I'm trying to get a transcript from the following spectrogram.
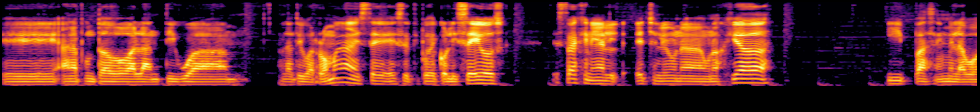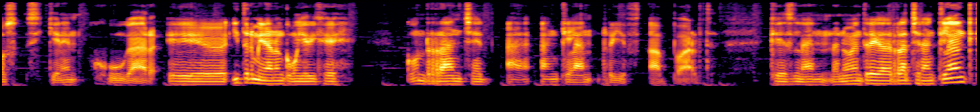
eh, han apuntado a la antigua, a la antigua Roma, este, este tipo de coliseos. Está genial, échenle una, una ojeada y pásenme la voz si quieren jugar. Eh, y terminaron, como ya dije, con Ratchet and Clank Rift Apart, que es la, nueva entrega de Ratchet and Clank,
